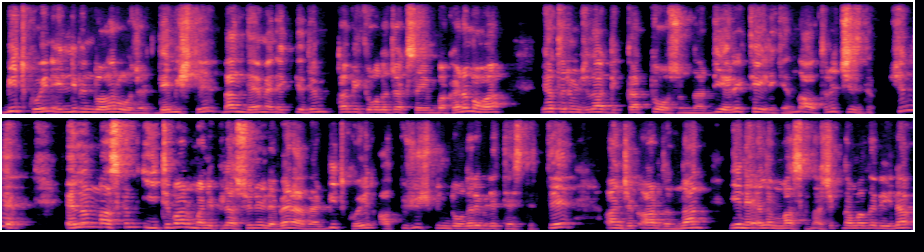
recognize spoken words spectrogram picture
Bitcoin 50 bin dolar olacak demişti. Ben de hemen ekledim. Tabii ki olacak Sayın Bakanım ama yatırımcılar dikkatli olsunlar diyerek tehlikenin altını çizdim. Şimdi Elon Musk'ın itibar manipülasyonuyla beraber Bitcoin 63 bin doları bile test etti. Ancak ardından yine Elon Musk'ın açıklamalarıyla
